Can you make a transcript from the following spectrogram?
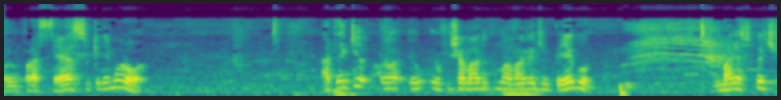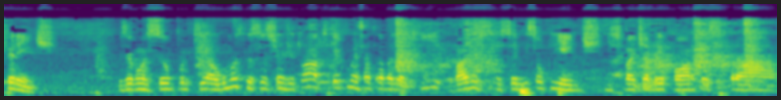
foi um processo que demorou. Até que eu, eu, eu fui chamado para uma vaga de emprego em uma área super diferente. Isso aconteceu porque algumas pessoas tinham dito: ah, tu quer começar a trabalhar aqui, vai no, serviço ao cliente. Isso vai te abrir portas para,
